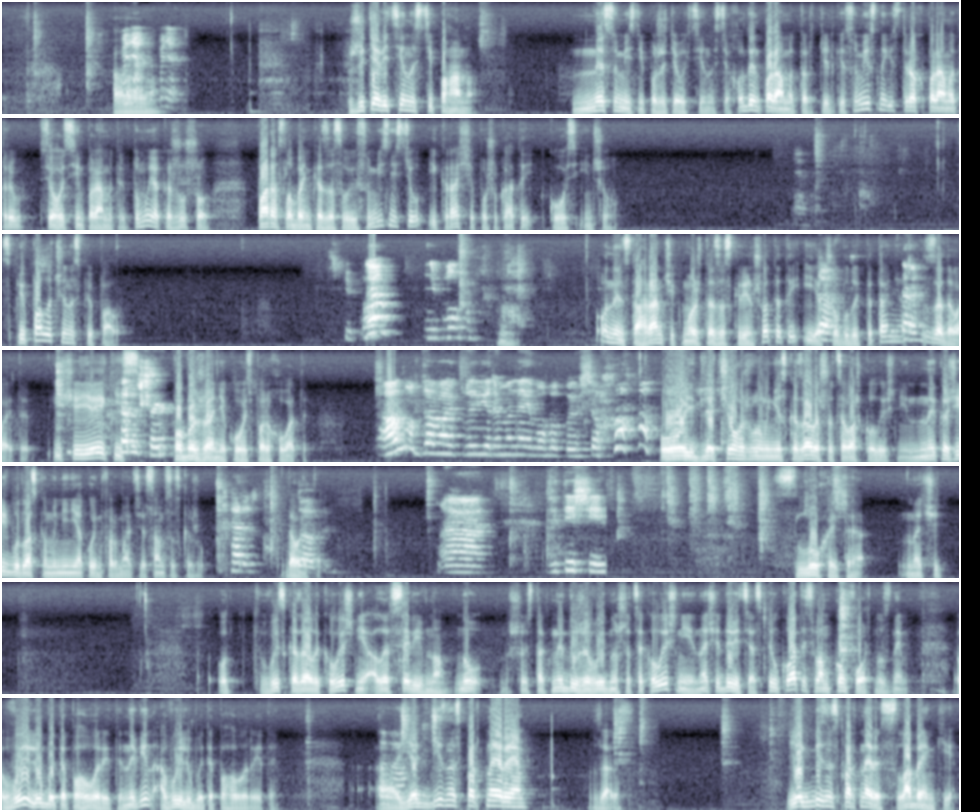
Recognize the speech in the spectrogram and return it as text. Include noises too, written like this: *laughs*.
Понятно, понятно. Життєві цінності погано. Несумісні по життєвих цінностях. Один параметр тільки сумісний із трьох параметрів, всього сім параметрів. Тому я кажу, що пара слабенька за своєю сумісністю і краще пошукати когось іншого. Співпало чи не співпало? Співпав? Да, неплохо. Он інстаграмчик можете заскріншотити, і якщо Так. будуть питання, Так. задавайте. І ще є якісь Хорошо. побажання когось порахувати. А ну давай перевіримо мене і мого бившого. *laughs* Ой, для чого ж ви мені сказали, що це ваш колишній? Не кажіть, будь ласка, мені ніякої інформації, сам все скажу. Хорошо. Давайте. Добре. А, 2000... Слухайте, значить, от ви сказали колишній, але все рівно. Ну, щось так не дуже видно, що це колишній. Значить, дивіться, спілкуватись вам комфортно з ним. Ви любите поговорити. Не він, а ви любите поговорити. Ага. як бізнес-партнери. Зараз. Як бізнес-партнери слабенькі,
